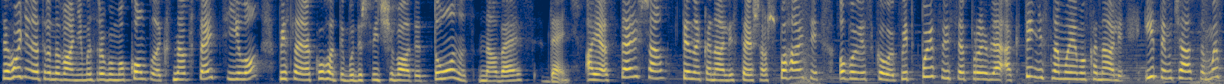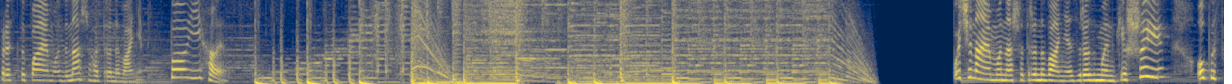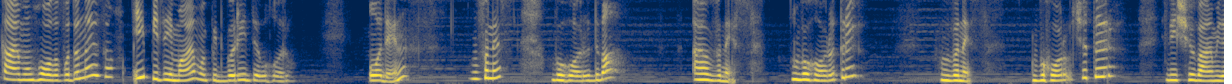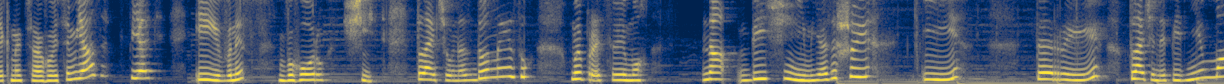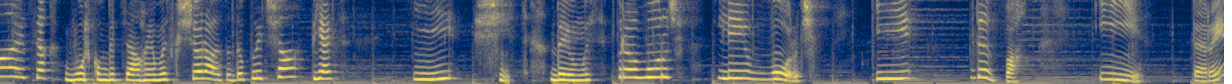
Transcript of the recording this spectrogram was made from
Сьогодні на тренуванні ми зробимо комплекс на все тіло, після якого ти будеш відчувати тонус на весь день. А я Стейша, ти на каналі Стейша в шпагаті. Обов'язково підписуйся, проявляй активність на моєму каналі, і тим часом ми приступаємо до нашого тренування. Поїхали! Починаємо наше тренування з розминки шиї, опускаємо голову донизу і підіймаємо підборіддя вгору. Один. Вниз. Вгору два. Вниз. Вгору три. Вниз. Вгору чотири. Відчуваємо, як натягуються м'язи. П'ять. І вниз, вгору шість. Плечі у нас донизу. Ми працюємо на бічні м'язи шиї. І три. Плечі не піднімаються. Вушком дотягуємось щоразу до плеча. П'ять. І шість. Дивимось праворуч, ліворуч. І два. І три.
